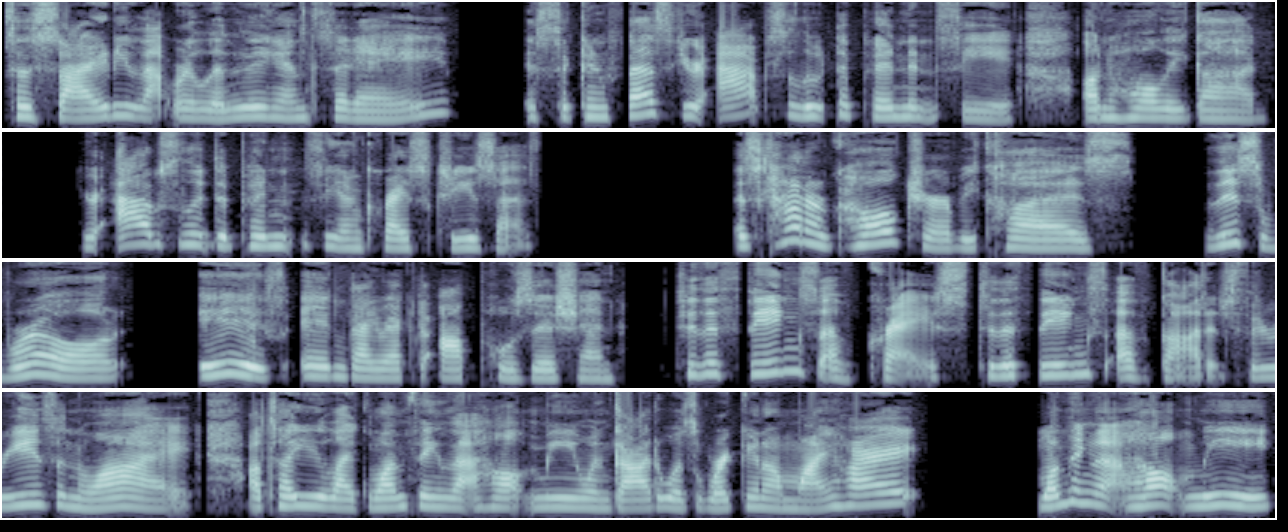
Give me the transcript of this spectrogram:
society that we're living in today, is to confess your absolute dependency on Holy God, your absolute dependency on Christ Jesus. It's counterculture because this world is in direct opposition to the things of Christ, to the things of God. It's the reason why. I'll tell you, like, one thing that helped me when God was working on my heart, one thing that helped me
